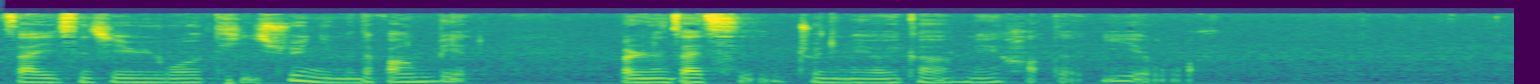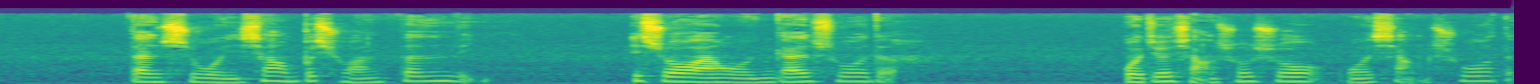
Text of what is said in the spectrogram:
再一次基于我体恤你们的方便，本人在此祝你们有一个美好的夜晚。但是我一向不喜欢分离，一说完我应该说的，我就想说说我想说的。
